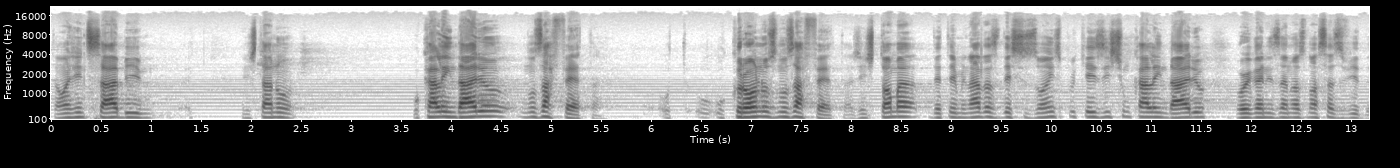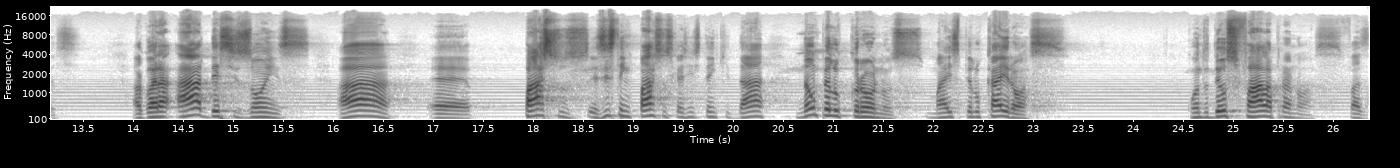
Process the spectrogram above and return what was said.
Então a gente sabe, a gente está no. O calendário nos afeta, o, Cronos nos afeta. A gente toma determinadas decisões porque existe um calendário organizando as nossas vidas. Agora, há decisões, há é, passos, existem passos que a gente tem que dar, não pelo Cronos, mas pelo Kairos. Quando Deus fala para nós fazer.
